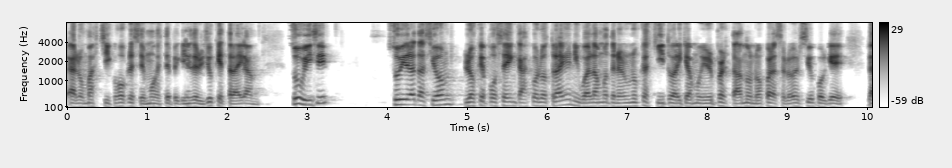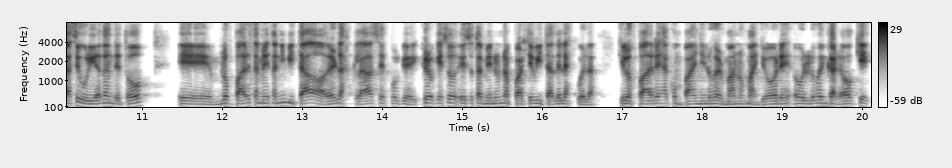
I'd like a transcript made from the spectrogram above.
a los más chicos ofrecemos este pequeño servicio que traigan su bici, su hidratación, los que poseen casco lo traigan, igual vamos a tener unos casquitos ahí que vamos a ir prestándonos para hacer los ejercicios porque la seguridad ante todo. Eh, los padres también están invitados a ver las clases porque creo que eso, eso también es una parte vital de la escuela, que los padres acompañen los hermanos mayores o los encargados que,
